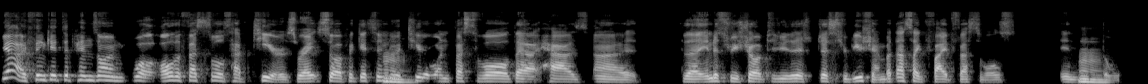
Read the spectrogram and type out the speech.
Yeah, I think it depends on well, all the festivals have tiers, right? So if it gets into a Hmm. tier one festival that has uh the industry show up to do this distribution, but that's like five festivals in Hmm. the world,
